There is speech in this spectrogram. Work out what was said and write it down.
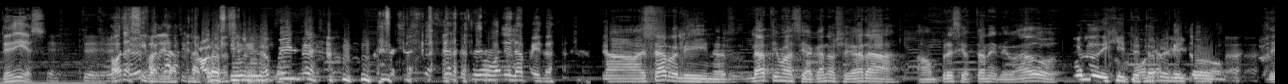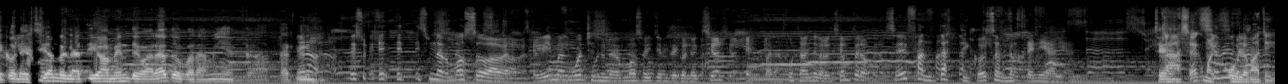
De 10. Este, Ahora sí vale la pena. Ahora sí vale la pena. vale la pena. No, está re lindo. Lástima si acá no llegara a un precio tan elevado. Vos lo dijiste, está re lindo. de colección relativamente barato, para mí está, está lindo. no, es, es- es un hermoso. A ver, el Game Watch es un hermoso ítem de colección. Es para justamente colección, pero se ve fantástico. Eso es lo genial. Sí. Ah, se ve como el culo, Mati.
